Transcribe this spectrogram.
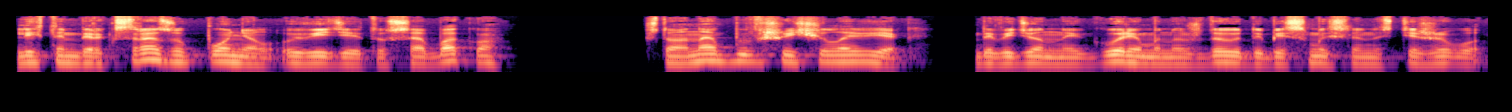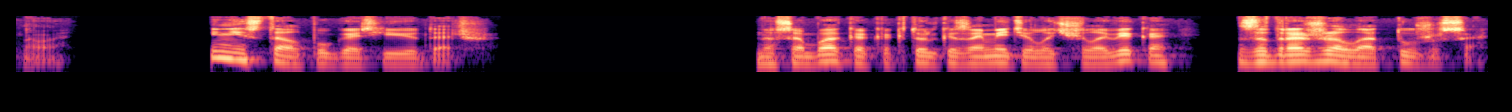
Лихтенберг сразу понял, увидя эту собаку, что она бывший человек, доведенный горем и нуждой до бессмысленности животного, и не стал пугать ее дальше. Но собака, как только заметила человека, задрожала от ужаса.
